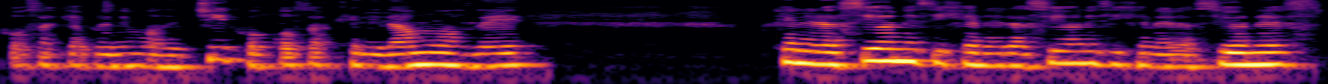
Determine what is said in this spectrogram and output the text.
cosas que aprendimos de chicos, cosas que heredamos de generaciones y generaciones y generaciones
